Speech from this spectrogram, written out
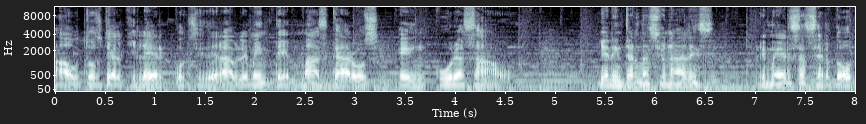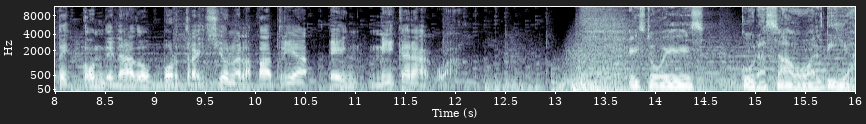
Autos de alquiler considerablemente más caros en Curazao. Y en internacionales, primer sacerdote condenado por traición a la patria en Nicaragua. Esto es Curazao al día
